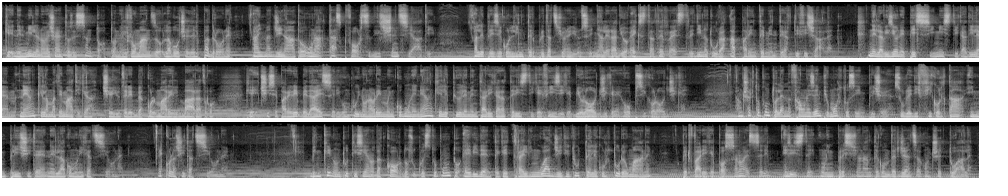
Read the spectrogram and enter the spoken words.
che nel 1968, nel romanzo La voce del padrone, ha immaginato una task force di scienziati alle prese con l'interpretazione di un segnale radio extraterrestre di natura apparentemente artificiale. Nella visione pessimistica di Lem, neanche la matematica ci aiuterebbe a colmare il baratro che ci separerebbe da esseri con cui non avremmo in comune neanche le più elementari caratteristiche fisiche, biologiche o psicologiche. A un certo punto Lem fa un esempio molto semplice sulle difficoltà implicite nella comunicazione. Ecco la citazione. Benché non tutti siano d'accordo su questo punto, è evidente che tra i linguaggi di tutte le culture umane, per varie che possano essere, esiste un'impressionante convergenza concettuale.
